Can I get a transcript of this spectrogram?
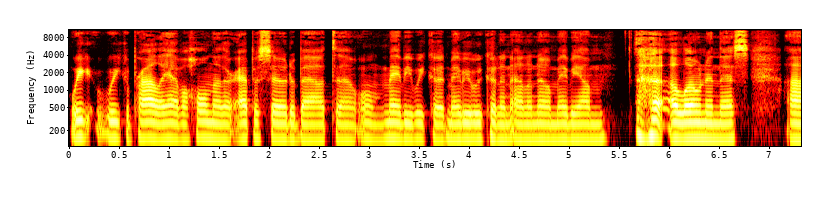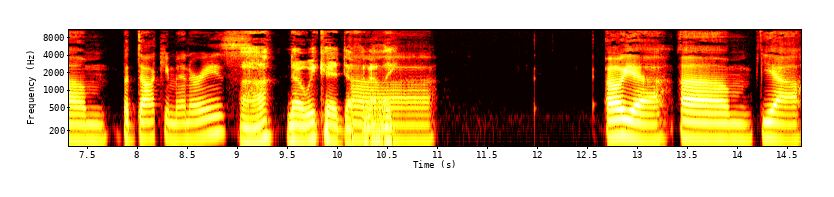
We we could probably have a whole nother episode about. Uh, well, maybe we could, maybe we couldn't. I don't know. Maybe I'm alone in this. Um, but documentaries. Uh huh. No, we could definitely. Uh, oh yeah, um, yeah.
